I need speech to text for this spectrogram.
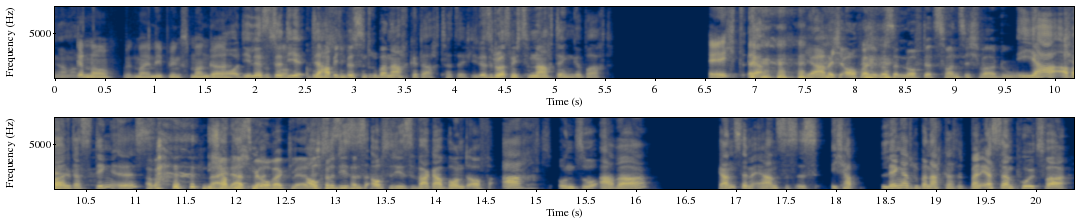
Ja, Mann. Genau, mit meinem Lieblingsmanga. Oh, die Liste, die, da habe ich ein bisschen drüber nachgedacht, tatsächlich. Also du hast mich zum Nachdenken gebracht. Echt? Ja. Ja, mich auch, weil Innocent nur auf der 20 war, du. Ja, aber Kelb. das Ding ist, Aber nein, er hat's mir auch erklärt. auch so dieses, dann- auch so dieses Vagabond auf 8 und so, aber ganz im Ernst, es ist, ich habe länger drüber nachgedacht. Mein erster Impuls war,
